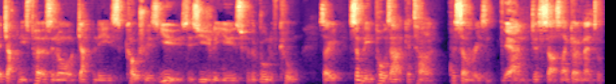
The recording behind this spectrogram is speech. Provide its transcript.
a Japanese person or Japanese culture is used, it's usually used for the rule of cool. So somebody pulls out a katana for some reason Yeah. and just starts like going mental.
